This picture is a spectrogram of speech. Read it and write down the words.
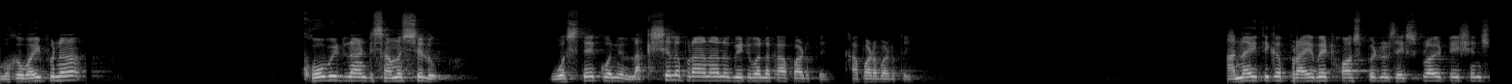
ఒకవైపున కోవిడ్ లాంటి సమస్యలు వస్తే కొన్ని లక్షల ప్రాణాలు వీటి వల్ల కాపాడుతాయి కాపాడబడతాయి. అనైతిక ప్రైవేట్ హాస్పిటల్స్ ఎక్స్ప్లాయిటేషన్స్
